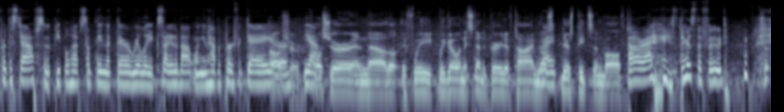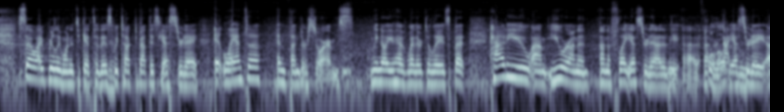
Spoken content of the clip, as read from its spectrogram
for the staff so that people have something that they're really excited about when you have a perfect day. Oh or, sure. Yeah. Oh sure. And uh, if we we go an extended period of time, there's, Right. there's pizza involved. All right, there's the food. so I really wanted to get to this. We talked about this yesterday. Atlanta and thunderstorms. We know you have weather delays, but how do you? Um, you were on a on a flight yesterday out of the uh, uh, Well, not yesterday. a-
